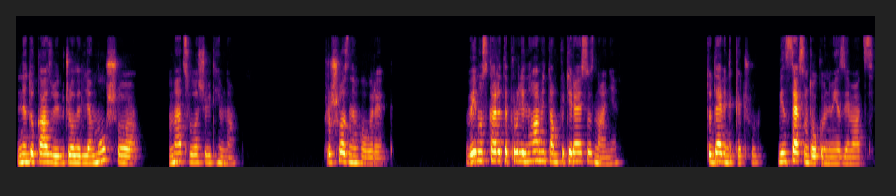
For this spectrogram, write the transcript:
Не доказують бджоли для мух, що мед солодший від гімна. Про що з ним говорити? Ви йому скажете про лінгам, він там потеряє сознання. То де він таке чув? Він сексом толком не вміє займатися.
